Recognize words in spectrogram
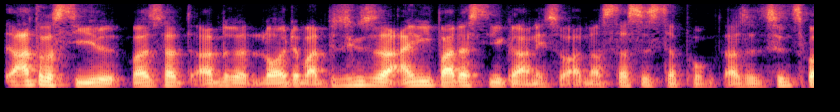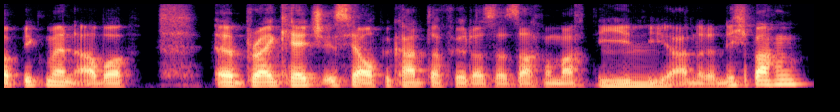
ein anderer Stil, weil es halt andere Leute waren. Beziehungsweise eigentlich war der Stil gar nicht so anders. Das ist der Punkt. Also, es sind zwar Big Men, aber äh, Brian Cage ist ja auch bekannt dafür, dass er Sachen macht, die, mhm. die andere nicht machen.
